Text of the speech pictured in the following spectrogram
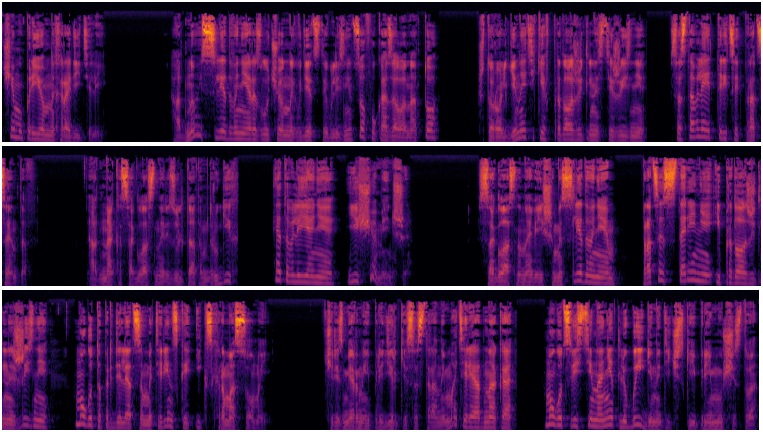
чем у приемных родителей. Одно исследование разлученных в детстве близнецов указало на то, что роль генетики в продолжительности жизни составляет 30%. Однако, согласно результатам других, это влияние еще меньше. Согласно новейшим исследованиям, процесс старения и продолжительность жизни могут определяться материнской X-хромосомой. Чрезмерные придирки со стороны матери, однако, могут свести на нет любые генетические преимущества.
